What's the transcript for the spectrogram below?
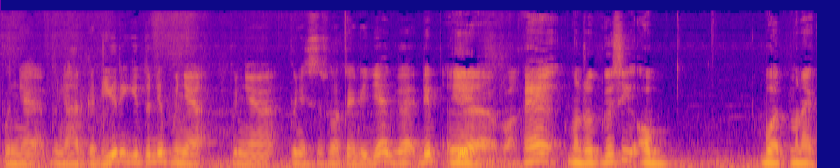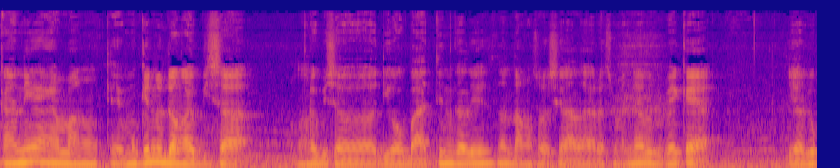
punya punya harga diri gitu. Dia punya punya punya sesuatu yang dijaga. Dia, dia- Iya, makanya menurut gue sih ob buat mereka ini yang emang kayak mungkin udah nggak bisa nggak bisa diobatin kali ya tentang sosial harassmentnya lebih baik kayak ya lu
